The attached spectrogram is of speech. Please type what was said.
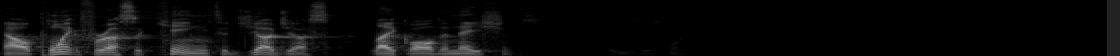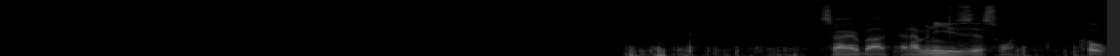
Now appoint for us a king to judge us like all the nations. I use this one? Sorry about that. I'm going to use this one. Cool.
